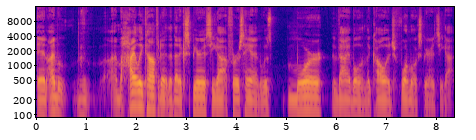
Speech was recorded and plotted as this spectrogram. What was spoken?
and I'm I'm highly confident that that experience he got firsthand was more valuable than the college formal experience he got.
